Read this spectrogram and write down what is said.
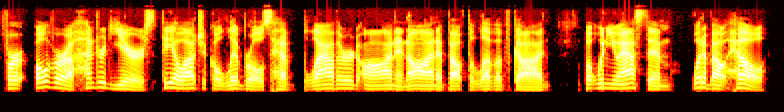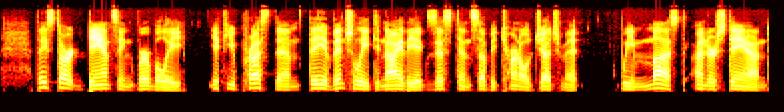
For over a hundred years, theological liberals have blathered on and on about the love of God, but when you ask them, what about hell? They start dancing verbally. If you press them, they eventually deny the existence of eternal judgment. We must understand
